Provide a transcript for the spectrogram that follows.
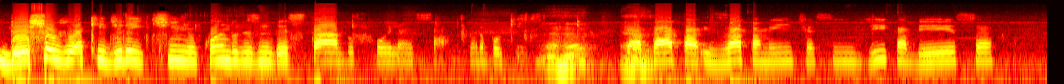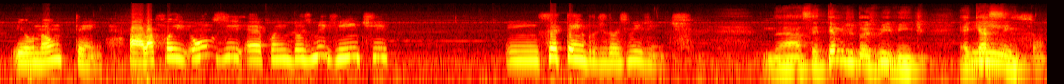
Deixa eu ver aqui direitinho quando o Desembestado foi lançado. Espera um pouquinho. Aham. Que a data exatamente assim, de cabeça, eu não tenho. Ah, ela foi 11, é, foi em 2020, em setembro de 2020. Na setembro de 2020. É que assim, Isso.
